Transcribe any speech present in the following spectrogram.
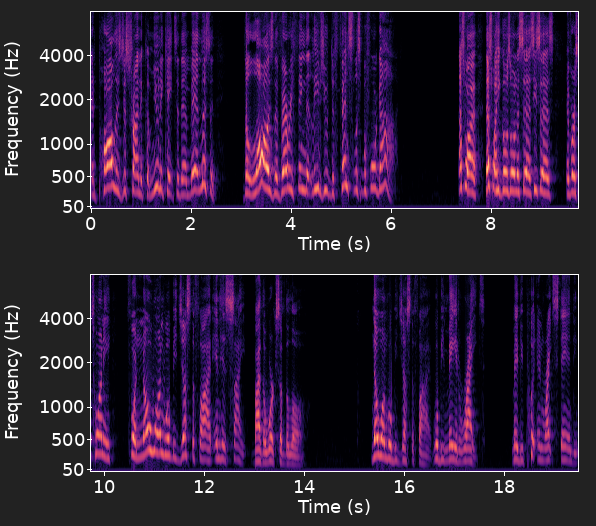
And Paul is just trying to communicate to them man, listen, the law is the very thing that leaves you defenseless before God. That's why, that's why he goes on and says, he says in verse 20, for no one will be justified in his sight by the works of the law. No one will be justified, will be made right, may be put in right standing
